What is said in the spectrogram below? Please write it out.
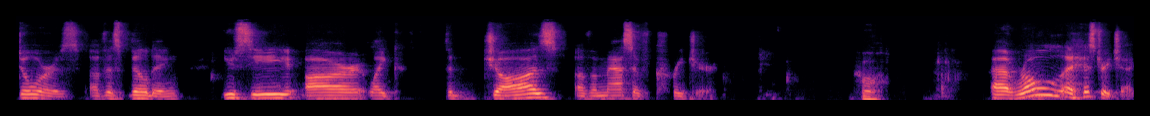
doors of this building you see are like the jaws of a massive creature. Cool. Uh, roll a history check.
